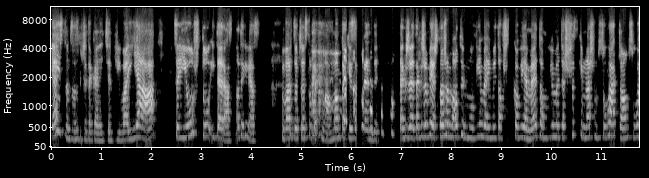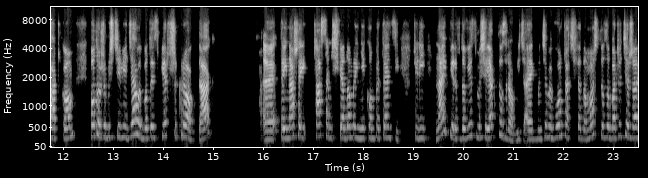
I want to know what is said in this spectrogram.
ja jestem zazwyczaj taka niecierpliwa. Ja chcę już tu i teraz, natychmiast. Bardzo często tak mam, mam takie zapędy. Także, także wiesz, to, że my o tym mówimy i my to wszystko wiemy, to mówimy też wszystkim naszym słuchaczom, słuchaczkom, po to, żebyście wiedziały, bo to jest pierwszy krok, tak? E, tej naszej czasem świadomej niekompetencji. Czyli najpierw dowiedzmy się, jak to zrobić, a jak będziemy włączać świadomość, to zobaczycie, że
